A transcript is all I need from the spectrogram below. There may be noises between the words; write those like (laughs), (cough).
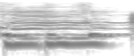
You're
